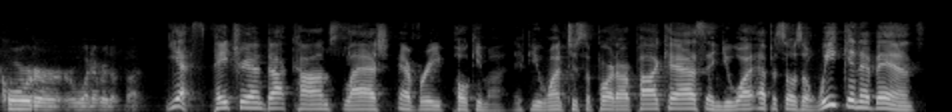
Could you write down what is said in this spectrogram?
quarter or whatever the fuck. Yes, patreon.com slash every Pokemon. If you want to support our podcast and you want episodes a week in advance,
